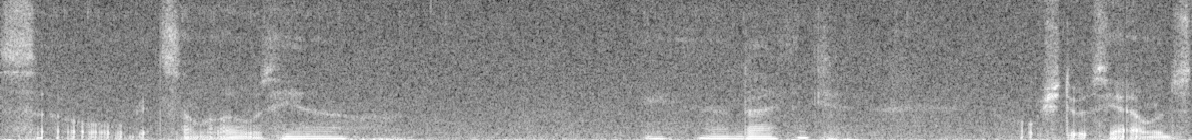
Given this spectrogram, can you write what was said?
So, get some of those here. And I think what we should do is, yeah, we'll just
